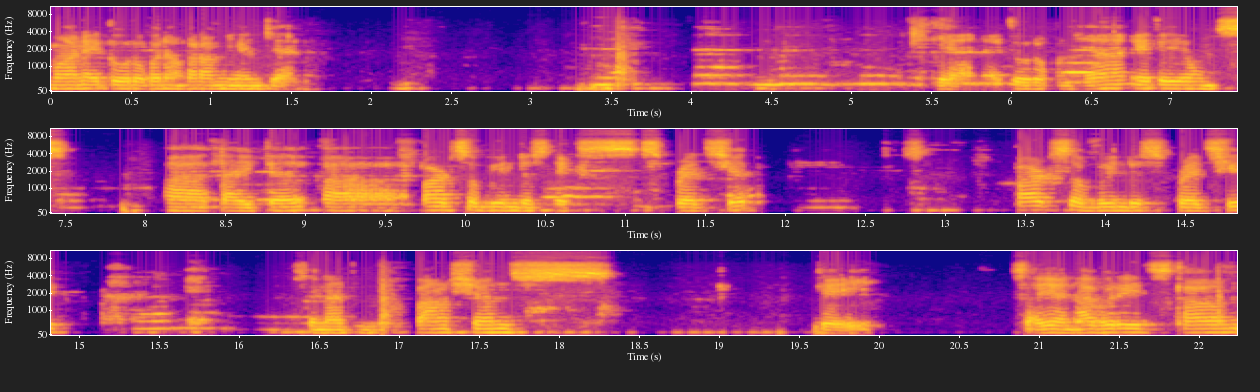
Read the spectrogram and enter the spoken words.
mga naituro ko ng karamihan dyan. Yan, ituro ko na yan. Ito yung uh, title, uh, Parts of Windows X Spreadsheet. Parts of Windows Spreadsheet. So natin functions. Okay. So ayan, average count,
